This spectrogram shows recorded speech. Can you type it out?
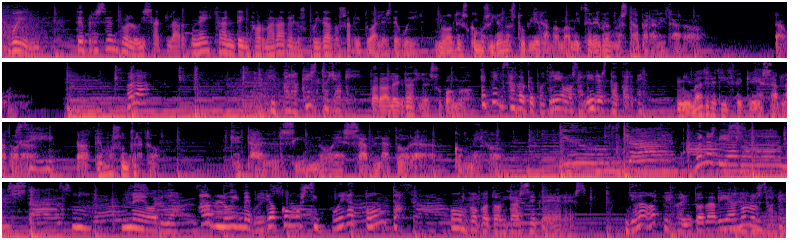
Will, te presento a Luisa Clark. Nathan te informará de los cuidados habituales de Will. No hables como si yo no estuviera, mamá. Mi cerebro no está paralizado. Aún. Hola. ¿Y para qué estoy aquí? Para alegrarle, supongo. He pensado que podríamos salir esta tarde. Mi madre dice que es habladora. Sí. ¿Hacemos un trato? ¿Qué tal si no es habladora conmigo? Buenos días. Mm, Me odia. Hablo y me mira como si fuera tonta. Un poco tonta sí que eres. Ya, pero él todavía no lo sabe.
